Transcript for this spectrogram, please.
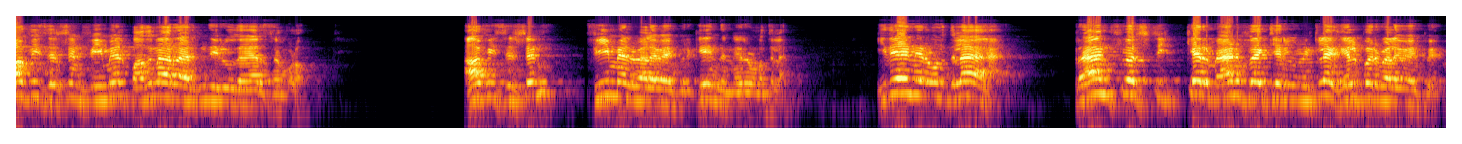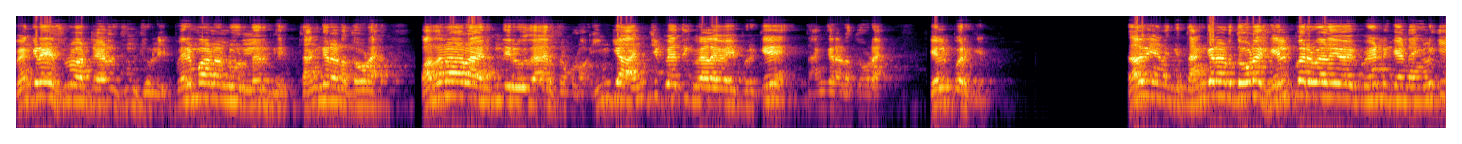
ஆபீஸ் செக்ஷன் ஃபீமேல் பதினாறாயிரத்து இருபதாயிரம் சம்பளம். ஆபீஸ் செக்ஷன் ஃபீமேல் வேலை வாய்ப்பு இருக்கு இந்த நிறுவனத்துல. இதே நிறுவனத்துல டிரான்ஸ்பர் ஸ்டிக்கர் மேனுபேக்சர் யூனிட்ல ஹெல்பர் வேலை வாய்ப்பு வெங்கடேஸ்வரா டேலர்ஸ் சொல்லி பெருமாநல்லூர்ல இருக்கு தங்குற இடத்தோட. பதினாறாயிரத்தி இருபதாயிரம் சம்பளம். இங்க அஞ்சு பேத்துக்கு வேலை வாய்ப்பு இருக்கு தங்குற இடத்தோட ஹெல்பருக்கு அதாவது எனக்கு தங்குற இடத்தோட ஹெல்பர் வேலை வாய்ப்பு வேணும்னு கேட்டவங்களுக்கு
